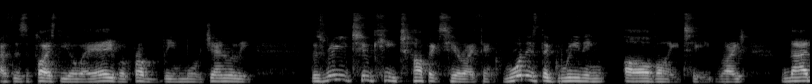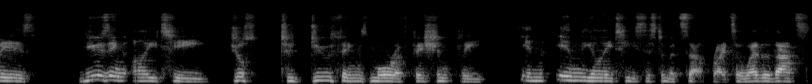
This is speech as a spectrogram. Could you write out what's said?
as this applies to the OAA, but probably more generally, there's really two key topics here, I think. One is the greening of IT, right? And that is using IT just to do things more efficiently in, in the IT system itself, right? So whether that's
